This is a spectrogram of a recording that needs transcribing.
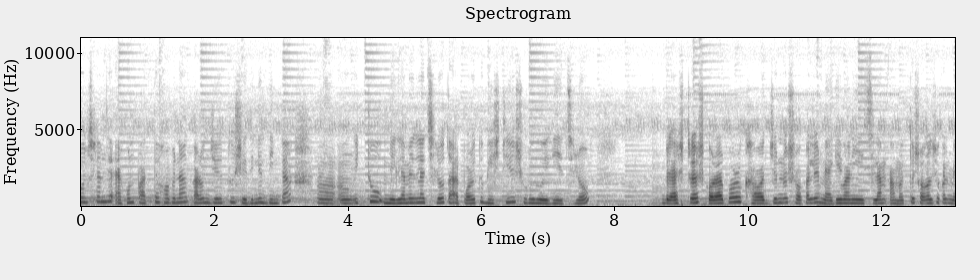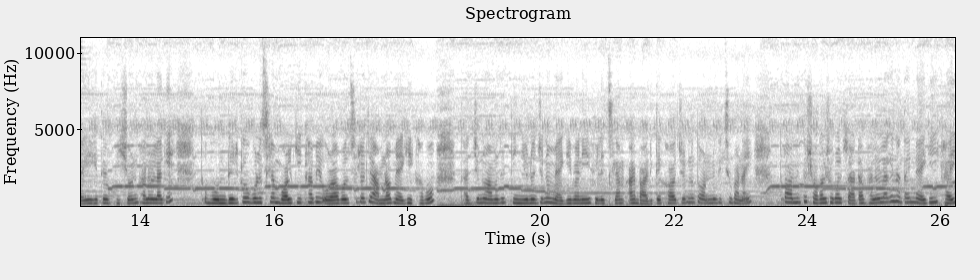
বলছিলাম যে এখন পারতে হবে না, কারণ যেহেতু সেদিনের দিনটা একটু মেঘলা মেঘলা ছিল, তারপরে তো বৃষ্টিও শুরু হয়ে গিয়েছিল। ব্রাশ ট্রাশ করার পর খাওয়ার জন্য সকালে ম্যাগি বানিয়েছিলাম। আমার তো সকাল সকাল ম্যাগি খেতে ভীষণ ভালো লাগে। তো বোনদেরকেও বলেছিলাম বল কি খাবি? ওরা বলছিল যে আমরাও ম্যাগি খাব। তার জন্য আমাদের তিনজনের জন্য ম্যাগি বানিয়ে ফেলেছিলাম। আর বাড়িতে খাওয়ার জন্য তো অন্য কিছু বানাই। তো আমি তো সকাল সকাল চাটা ভালো লাগে না তাই ম্যাগিই খাই।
